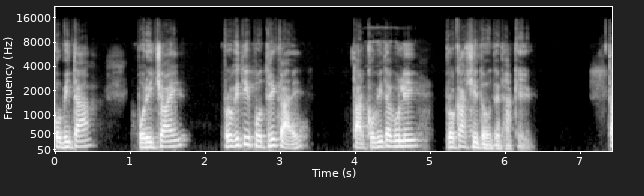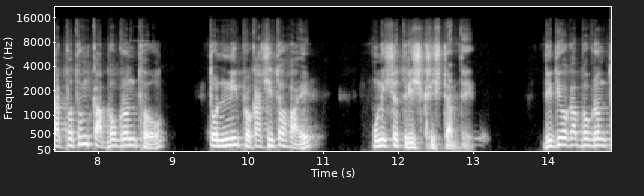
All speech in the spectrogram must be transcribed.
কবিতা, পরিচয় প্রভৃতি পত্রিকায় তার কবিতাগুলি প্রকাশিত হতে থাকে। তার প্রথম কাব্যগ্রন্থ তন্নি প্রকাশিত হয় উনিশশো ত্রিশ খ্রিস্টাব্দে। দ্বিতীয় কাব্যগ্রন্থ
